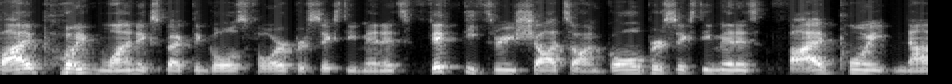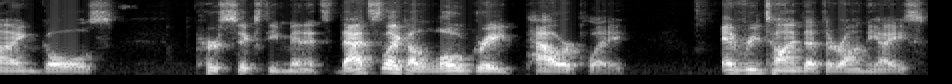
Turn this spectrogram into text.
5.1 expected goals for per 60 minutes, 53 shots on goal per 60 minutes, 5.9 goals per 60 minutes. That's like a low grade power play every time that they're on the ice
